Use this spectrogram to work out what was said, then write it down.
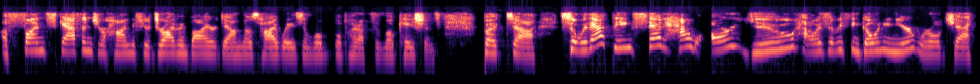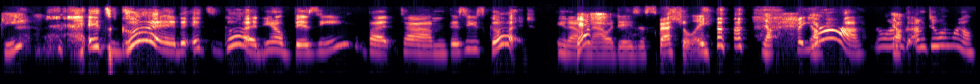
a fun scavenger hunt if you're driving by or down those highways, and we'll, we'll put up the locations. But uh, so, with that being said, how are you? How is everything going in your world, Jackie? It's good. It's good. You know, busy, but um, busy's good, you know, yes. nowadays, especially. yeah. But yeah, yeah. No, I'm, I'm doing well.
